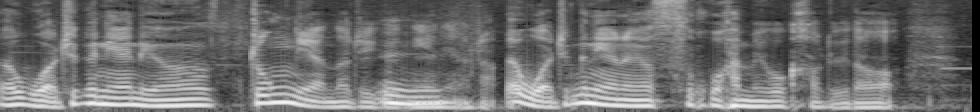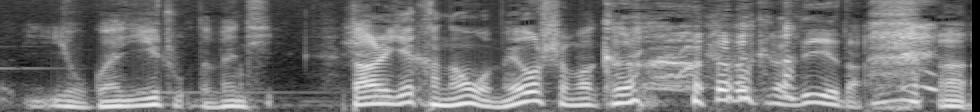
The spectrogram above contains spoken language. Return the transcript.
呃，我这个年龄中年的这个年龄上，在我这个年龄似乎还没有考虑到有关医嘱的问题。当然，也可能我没有什么可 可立的啊，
